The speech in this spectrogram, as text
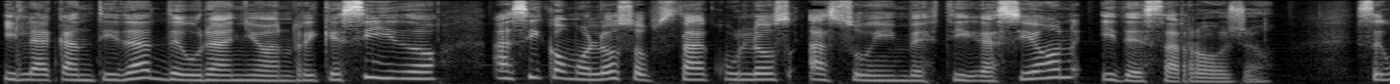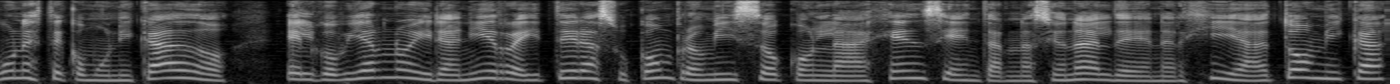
y la cantidad de uranio enriquecido, así como los obstáculos a su investigación y desarrollo. Según este comunicado, el gobierno iraní reitera su compromiso con la Agencia Internacional de Energía Atómica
